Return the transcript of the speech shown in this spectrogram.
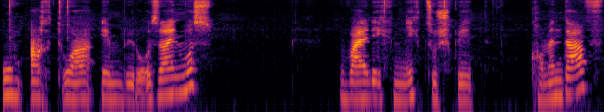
um 8 Uhr im Büro sein muss, weil ich nicht zu spät kommen darf,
